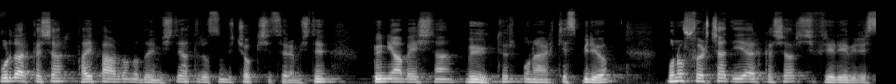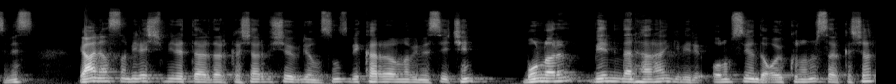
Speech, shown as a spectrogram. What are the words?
Burada arkadaşlar Tayyip Erdoğan da demişti. Hatırlıyorsunuz birçok kişi söylemişti. Dünya beşten büyüktür. Bunu herkes biliyor. Bunu fırça diye arkadaşlar şifreleyebilirsiniz. Yani aslında Birleşmiş Milletler'de arkadaşlar bir şey biliyor musunuz? Bir karar alınabilmesi için bunların birinden herhangi biri olumsuz yönde oy kullanırsa arkadaşlar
